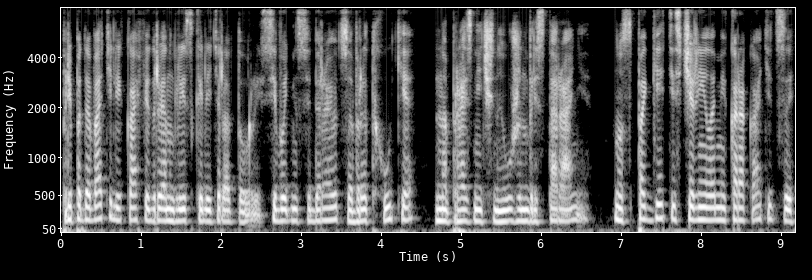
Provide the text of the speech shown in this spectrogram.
Преподаватели кафедры английской литературы сегодня собираются в Редхуке на праздничный ужин в ресторане. Но спагетти с чернилами каракатицы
